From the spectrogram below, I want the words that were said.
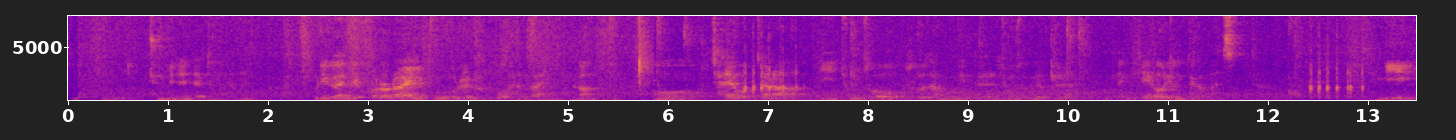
준비된 일꾼, 준비된 대통령. 우리가 이제 코로나19를 극복하는 거 아닙니까? 어, 자영업자나 이 중소 소상공인들, 중소기업들 꽤 어려운 데가 많습니다. 이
